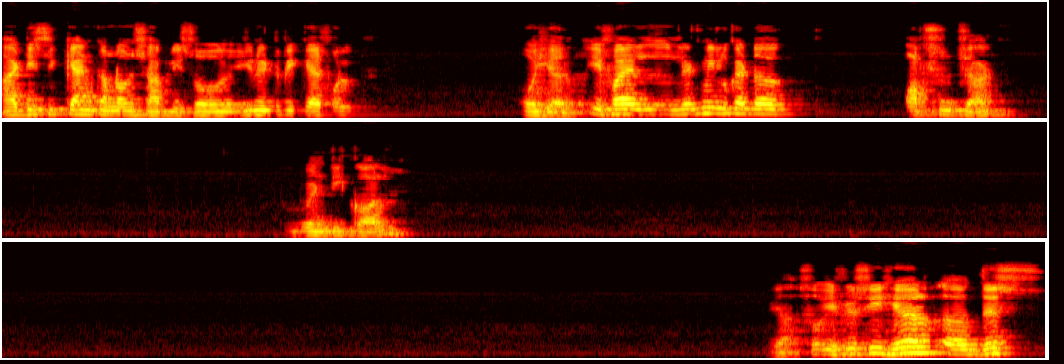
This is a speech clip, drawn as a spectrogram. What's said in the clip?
itc can come down sharply. So you need to be careful over here. If i let me look at the option chart. 20 call. Yeah, so if you see here, uh, this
